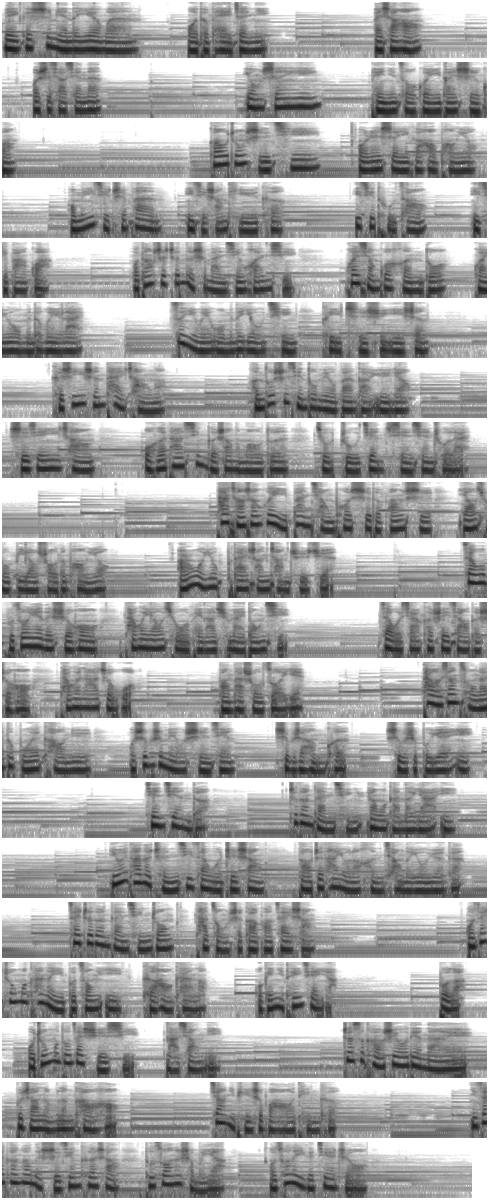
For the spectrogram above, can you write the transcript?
每个失眠的夜晚，我都陪着你。晚上好，我是小仙嫩。用声音陪你走过一段时光。高中时期，我认识了一个好朋友，我们一起吃饭，一起上体育课，一起吐槽，一起八卦。我当时真的是满心欢喜，幻想过很多关于我们的未来，自以为我们的友情可以持续一生。可是，一生太长了，很多事情都没有办法预料。时间一长，我和他性格上的矛盾就逐渐显现出来。他常常会以半强迫式的方式要求必要熟的朋友，而我又不太擅长拒绝。在我补作业的时候，他会要求我陪他去买东西；在我下课睡觉的时候，他会拉着我帮他收作业。他好像从来都不会考虑。我是不是没有时间？是不是很困？是不是不愿意？渐渐的，这段感情让我感到压抑。因为他的成绩在我之上，导致他有了很强的优越感。在这段感情中，他总是高高在上。我在周末看了一部综艺，可好看了，我给你推荐呀。不了，我周末都在学习，哪像你？这次考试有点难哎，不知道能不能考好。叫你平时不好好听课。你在刚刚的时间课上都做了什么呀？我做了一个戒指哦。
